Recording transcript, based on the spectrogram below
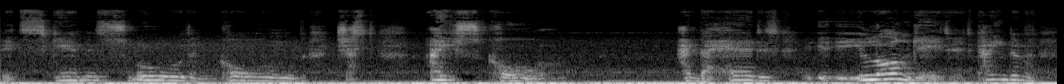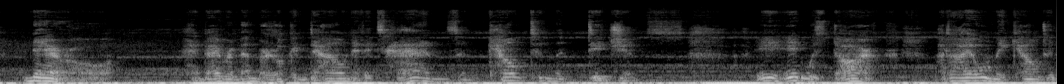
Its skin is smooth and cold, just ice cold. And the head is elongated, kind of narrow. And I remember looking down at its hands and counting the digits. It, it was dark, but I only counted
